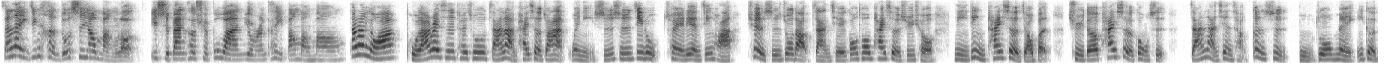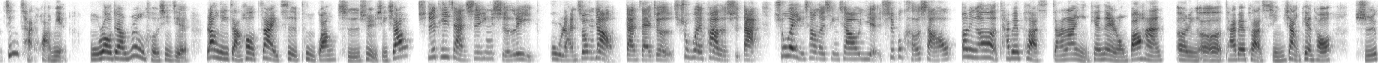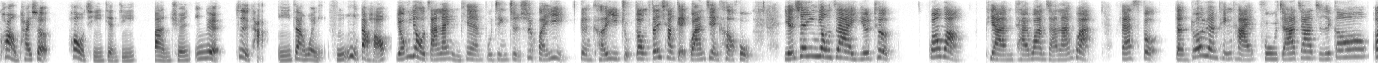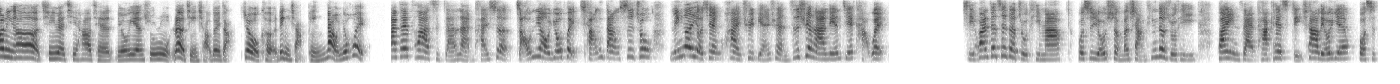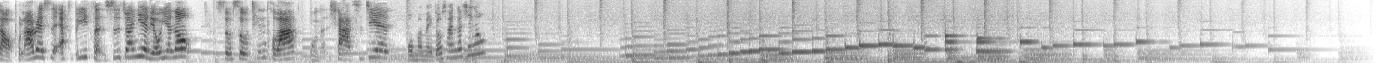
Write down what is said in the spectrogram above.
展览已经很多事要忙了。一时半刻学不完，有人可以帮忙吗？当然有啊，普拉瑞斯推出展览拍摄专案，为你实时记录、淬炼精华，确实做到展前沟通拍摄需求，拟定拍摄脚本，取得拍摄共识，展览现场更是捕捉每一个精彩画面。不漏掉任何细节，让你展后再次曝光，持续行销。实体展示硬实力固然重要，但在这数位化的时代，数位影像的行销也是不可少。二零二二台北 Plus 展览影片内容包含二零二二台北 Plus 形象片头、实况拍摄、后期剪辑、版权音乐、字卡，一站为你服务到好。拥有展览影片，不仅只是回忆，更可以主动分享给关键客户，延伸应用在 YouTube。官网、PRM 台湾展览馆、Facebook 等多元平台，附加价值高。二零二二七月七号前留言输入“热情小队长”就可另享频道优惠。iPad Plus 展览拍摄早鸟优惠抢档释出，名额有限，快去点选资讯栏连接卡位。喜欢这次的主题吗？或是有什么想听的主题？欢迎在 Podcast 底下留言，或是到普拉瑞斯 FB 粉丝专业留言哦。速速听普啦，我们下次见。我们每周三更新哦。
